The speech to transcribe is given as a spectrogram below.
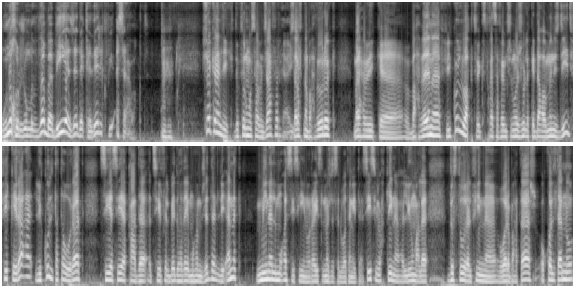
ونخرجوا من الضبابية زاد كذلك في أسرع وقت. شكرا لك دكتور مصطفى بن جعفر. يعيش. شرفتنا بحضورك. مرحبا بك آه، بحذانا. في كل وقت في Express FM باش نوجه لك الدعوة من جديد؟ في قراءة لكل تطورات سياسية قاعدة تصير في البلاد وهذا مهم جدا لأنك من المؤسسين ورئيس المجلس الوطني التأسيسي. وحكينا اليوم على دستور 2014 وقلت أنه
